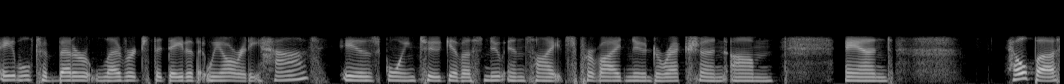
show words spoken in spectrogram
able to better leverage the data that we already have is going to give us new insights, provide new direction, um, and help us,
